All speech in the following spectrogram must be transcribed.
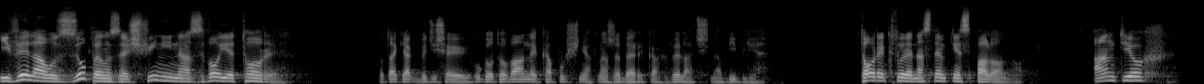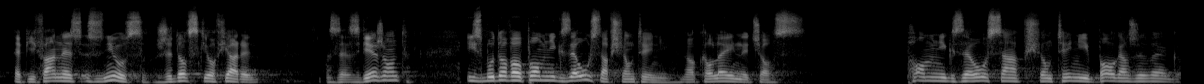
i wylał zupę ze świni na zwoje tory. To tak jakby dzisiaj ugotowany kapuśniak na żeberkach wylać na Biblię. Tory, które następnie spalono. Antioch Epifanes zniósł żydowskie ofiary ze zwierząt i zbudował pomnik Zeusa w świątyni. No kolejny cios. Pomnik Zeusa w świątyni Boga żywego.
